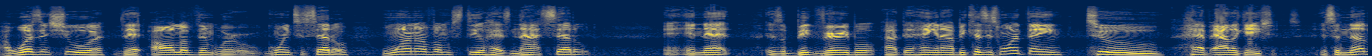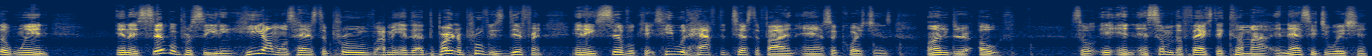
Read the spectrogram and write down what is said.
I wasn't sure that all of them were going to settle. One of them still has not settled. And, that is a big variable out there hanging out because it's one thing to have allegations, it's another when in a civil proceeding, he almost has to prove. I mean, the, burden of proof is different in a civil case. He would have to testify and answer questions under oath. So, and, and some of the facts that come out in that situation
